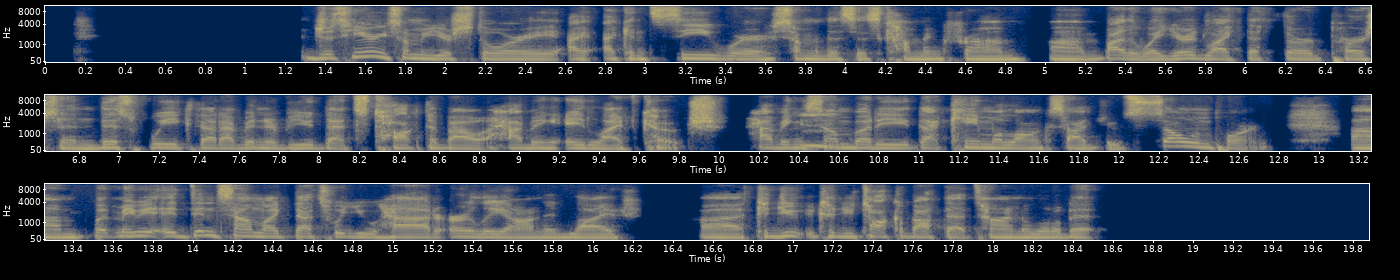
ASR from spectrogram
just hearing some of your story, I, I, can see where some of this is coming from. Um, by the way, you're like the third person this week that I've interviewed that's talked about having a life coach, having mm. somebody that came alongside you. So important. Um, but maybe it didn't sound like that's what you had early on in life. Uh, could you could you talk about that time a little bit?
